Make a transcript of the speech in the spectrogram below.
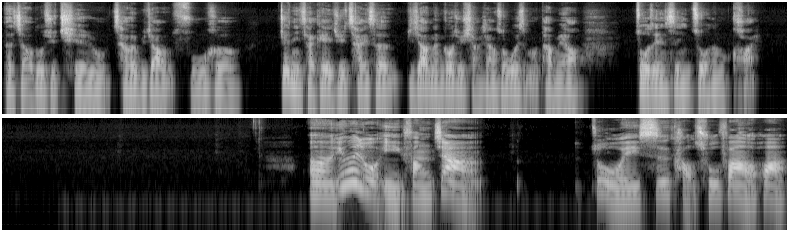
的角度去切入，才会比较符合，就你才可以去猜测，比较能够去想象说，为什么他们要做这件事情做那么快。嗯，因为如果以房价作为思考出发的话，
